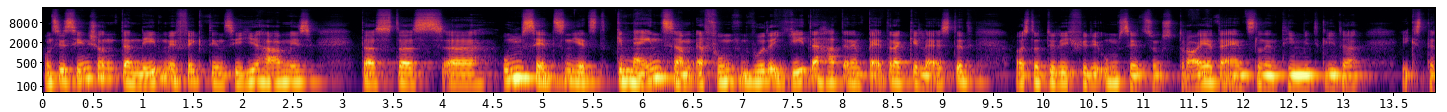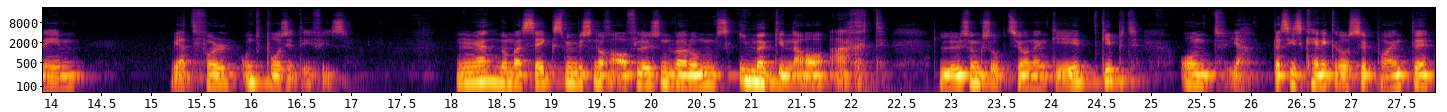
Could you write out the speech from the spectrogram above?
Und Sie sehen schon, der Nebeneffekt, den Sie hier haben, ist, dass das äh, Umsetzen jetzt gemeinsam erfunden wurde. Jeder hat einen Beitrag geleistet, was natürlich für die Umsetzungstreue der einzelnen Teammitglieder extrem wertvoll und positiv ist. Ja, Nummer 6, wir müssen noch auflösen, warum es immer genau acht Lösungsoptionen geht, gibt. Und ja, das ist keine große Pointe.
